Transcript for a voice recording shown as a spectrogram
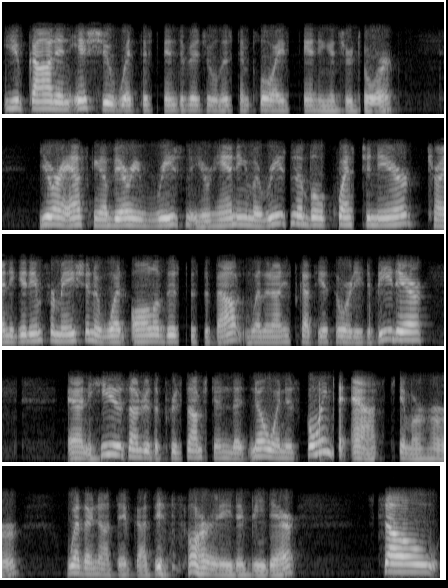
you've got an issue with this individual, this employee standing at your door. You are asking a very reason. You're handing him a reasonable questionnaire, trying to get information of what all of this is about and whether or not he's got the authority to be there. And he is under the presumption that no one is going to ask him or her whether or not they've got the authority to be there. So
